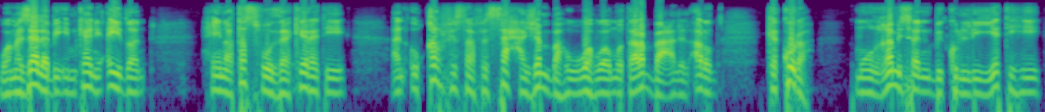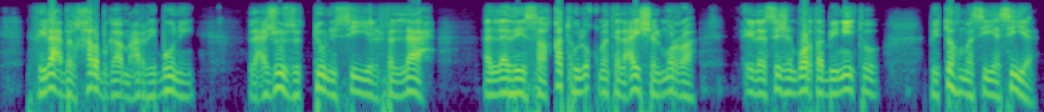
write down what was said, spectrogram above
وما زال بإمكاني أيضا حين تصفو ذاكرتي أن أقرفص في الساحة جنبه وهو متربع على الأرض ككرة منغمسا بكليته في لعب الخربقة مع الريبوني العجوز التونسي الفلاح الذي ساقته لقمة العيش المرة إلى سجن بورتا بينيتو بتهمة سياسية.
